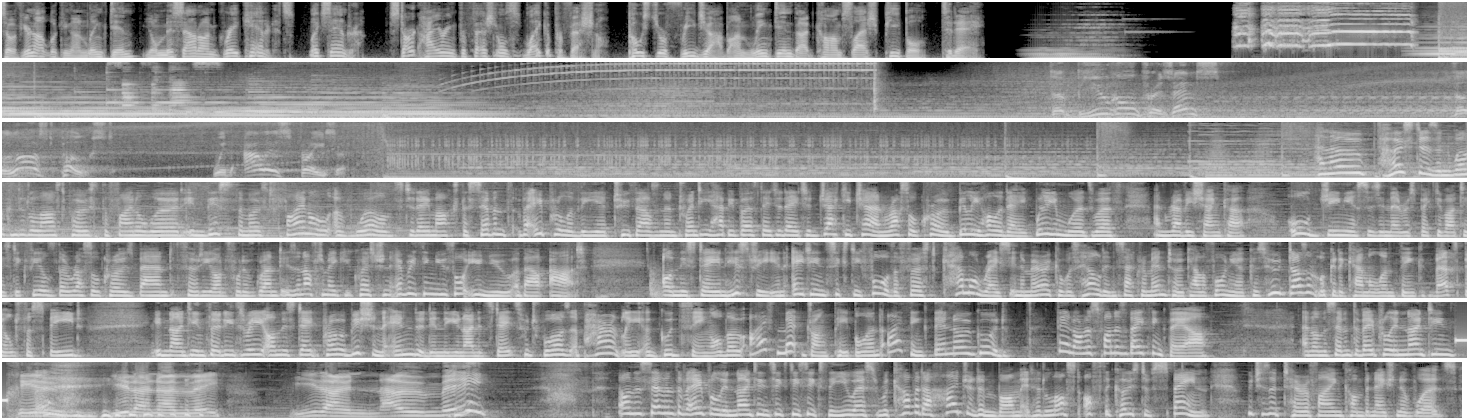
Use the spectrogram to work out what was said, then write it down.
So if you're not looking on LinkedIn, you'll miss out on great candidates like Sandra. Start hiring professionals like a professional. Post your free job on linkedin.com/people today. The Bugle presents The Last Post with Alice Fraser. Hello, posters, and welcome to the last post, the final word. In this, the most final of worlds, today marks the 7th of April of the year 2020. Happy birthday today to Jackie Chan, Russell Crowe, Billie Holiday, William Wordsworth, and Ravi Shankar. All geniuses in their respective artistic fields, though Russell Crowe's band 30 Odd Foot of Grunt is enough to make you question everything you thought you knew about art. On this day in history, in 1864, the first camel race in America was held in Sacramento, California, because who doesn't look at a camel and think that's built for speed? In 1933, on this date, prohibition ended in the United States, which was apparently a good thing, although I've met drunk people and I think they're no good. They're not as fun as they think they are. And on the 7th of April in 19... You, you don't know me. You don't know me. On the 7th of April in 1966, the US recovered a hydrogen bomb it had lost off the coast of Spain, which is a terrifying combination of words.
